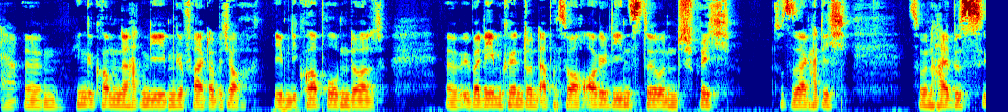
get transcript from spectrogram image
ja. ähm, hingekommen. Da hatten die eben gefragt, ob ich auch eben die Chorproben dort äh, übernehmen könnte und ab und zu auch Orgeldienste und sprich sozusagen hatte ich so ein halbes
